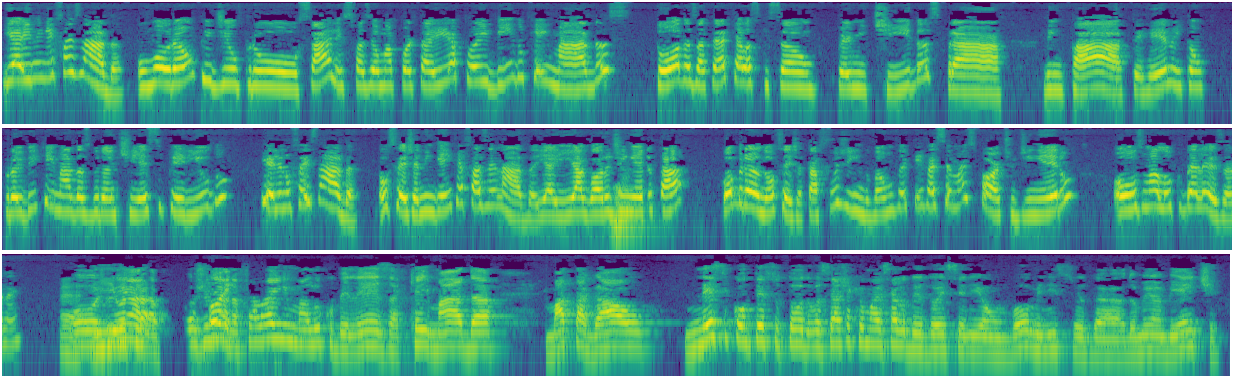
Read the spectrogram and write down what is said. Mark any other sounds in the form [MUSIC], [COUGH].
E aí ninguém faz nada. O Mourão pediu pro Salles fazer uma portaria proibindo queimadas, todas, até aquelas que são permitidas para limpar terreno. Então, proibir queimadas durante esse período e ele não fez nada. Ou seja, ninguém quer fazer nada. E aí agora o dinheiro está cobrando, ou seja, está fugindo. Vamos ver quem vai ser mais forte, o dinheiro ou os malucos beleza, né? É, ô, Juliana, outra... ô, Juliana falar em maluco beleza, queimada, matagal, nesse contexto todo, você acha que o Marcelo D2 seria um bom ministro da, do meio ambiente?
